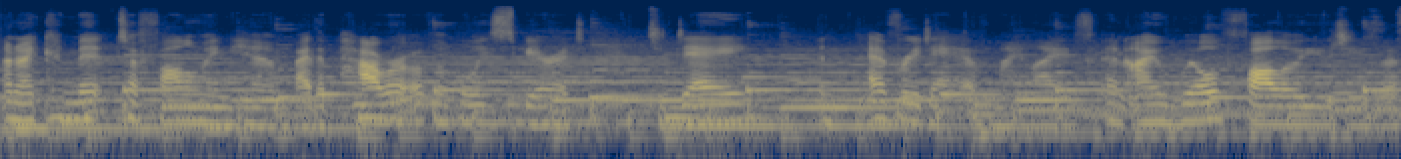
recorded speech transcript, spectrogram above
And I commit to following Him by the power of the Holy Spirit today and every day of my life. And I will follow you, Jesus,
